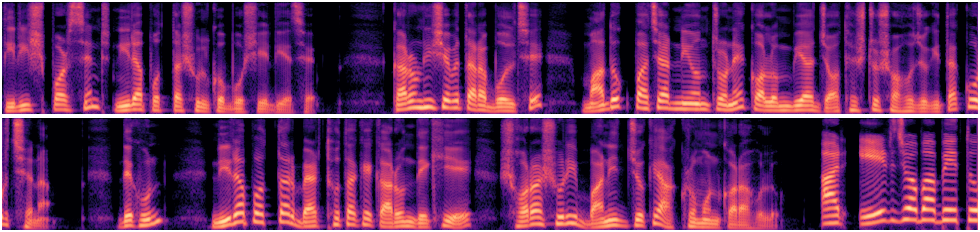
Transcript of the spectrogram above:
৩০ পার্সেন্ট নিরাপত্তা শুল্ক বসিয়ে দিয়েছে। কারণ হিসেবে তারা বলছে মাদক পাচার নিয়ন্ত্রণে কলম্বিয়া যথেষ্ট সহযোগিতা করছে না। দেখুন নিরাপত্তার ব্যর্থতাকে কারণ দেখিয়ে সরাসরি বাণিজ্যকে আক্রমণ করা হলো। আর এর জবাবে তো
